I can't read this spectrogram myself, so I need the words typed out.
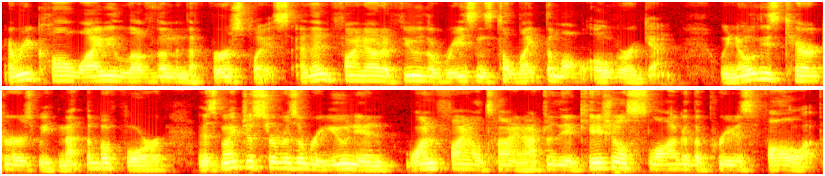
and recall why we love them in the first place, and then find out a few of the reasons to like them all over again. We know these characters, we've met them before, and this might just serve as a reunion one final time after the occasional slog of the previous follow up.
